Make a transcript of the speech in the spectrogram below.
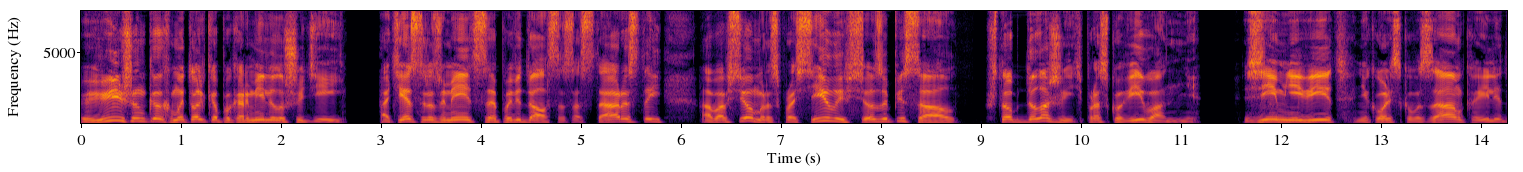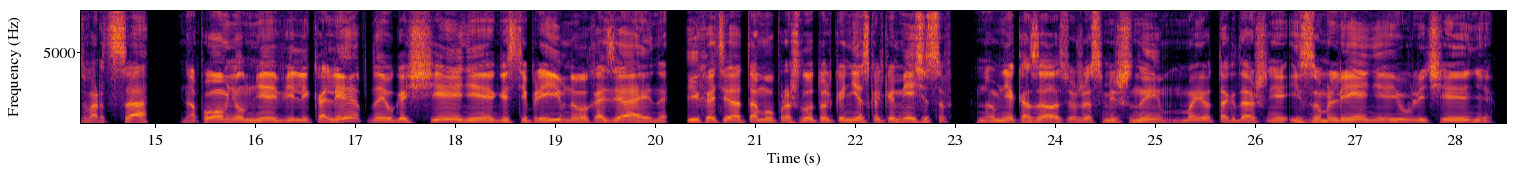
В Вишенках мы только покормили лошадей. Отец, разумеется, повидался со старостой, обо всем расспросил и все записал, чтоб доложить Прасковье Ивановне. Зимний вид Никольского замка или дворца напомнил мне великолепное угощение гостеприимного хозяина, и хотя тому прошло только несколько месяцев, но мне казалось уже смешным мое тогдашнее изумление и увлечение.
